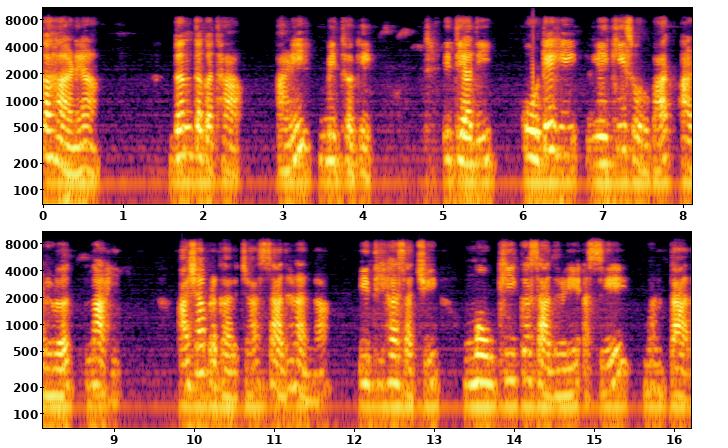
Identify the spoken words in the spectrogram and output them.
कहाण्या. दंतकथा आणि मिथके. इत्यादी कोठेही लेखी स्वरूपात आढळत नाही. अशा प्रकारच्या साधनांना इतिहासाची मौखिक साधने असे म्हणतात.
